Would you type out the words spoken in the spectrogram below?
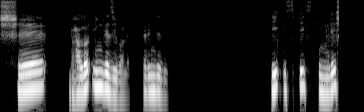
সে ভালো ইংরেজি বলে। ইংরেজি হি স্পিকস ইংলিশ।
